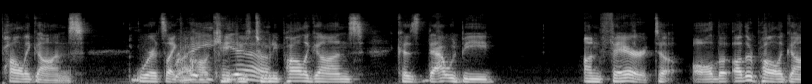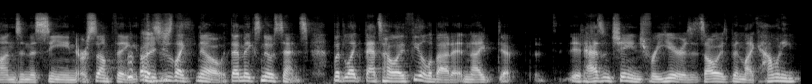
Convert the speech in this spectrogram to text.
polygons where it's like, oh, right? oh, I can't yeah. use too many polygons because that would be unfair to all the other polygons in the scene or something. Right. It's just like, no, that makes no sense. But like, that's how I feel about it. And I, uh, it hasn't changed for years. It's always been like, how many,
